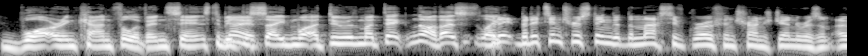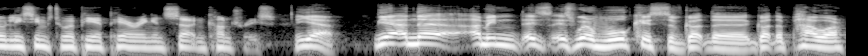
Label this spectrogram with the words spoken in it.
watering can full of incense to be No. deciding what I do with my dick. No, that's like But, it, but it's interesting that the massive growth in transgenderism only seems to appear appearing in certain countries. Yeah, yeah, and the I mean, it's, it's where wokeists have got the got the power,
